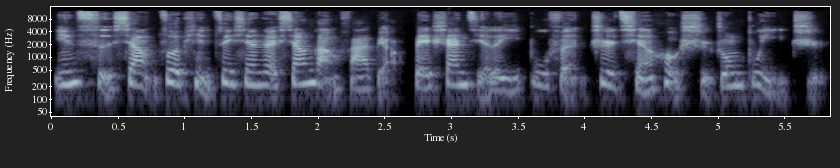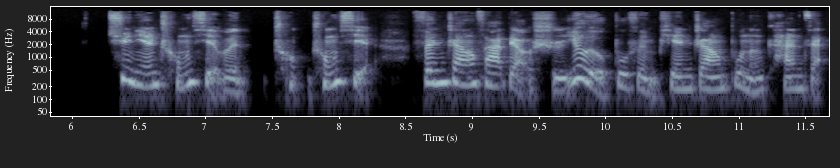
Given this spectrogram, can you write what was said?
因此，像作品最先在香港发表，被删节了一部分，至前后始终不一致。去年重写文重重写分章发表时，又有部分篇章不能刊载。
